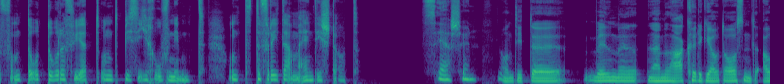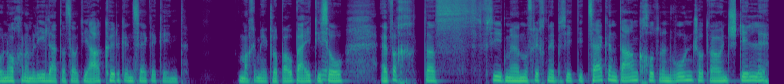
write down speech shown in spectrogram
vom Tod durchführt und bei sich aufnimmt und der Friede am Ende steht. Sehr schön. Und in der, weil wir nämlich Angehörige auch da sind, auch nachher am Lila, dass auch die Angehörigen Segen geben machen wir, glaube auch beide ja. so. Einfach, dass sie mir vielleicht neben sich sagen, Dank oder einen Wunsch oder auch in Stille,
